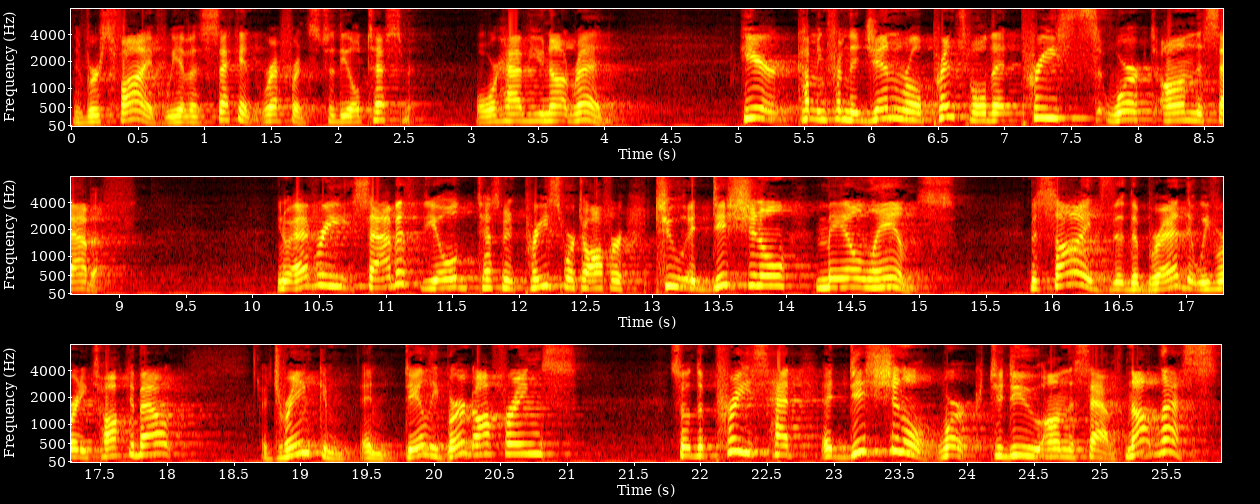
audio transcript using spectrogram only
In verse 5, we have a second reference to the Old Testament. Or have you not read? Here, coming from the general principle that priests worked on the Sabbath. You know, every Sabbath, the Old Testament priests were to offer two additional male lambs. Besides the, the bread that we've already talked about, a drink and, and daily burnt offerings. So the priests had additional work to do on the Sabbath, not less.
